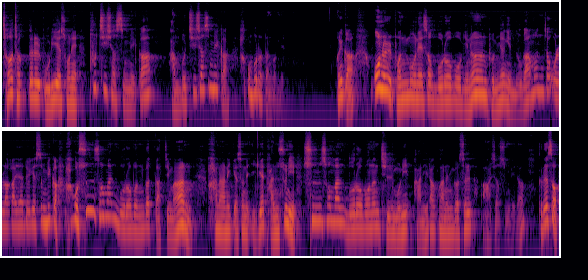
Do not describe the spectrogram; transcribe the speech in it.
저 적들을 우리의 손에 붙이셨습니까? 안 붙이셨습니까? 하고 물었던 겁니다. 그러니까 오늘 본문에서 물어보기는 분명히 누가 먼저 올라가야 되겠습니까? 하고 순서만 물어본 것 같지만 하나님께서는 이게 단순히 순서만 물어보는 질문이 아니라고 하는 것을 아셨습니다. 그래서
